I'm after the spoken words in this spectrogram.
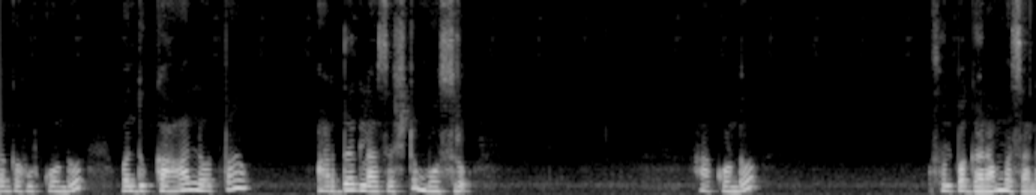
ತನಕ ಹುರ್ಕೊಂಡು ಒಂದು ಕಾಲು ಅಥವಾ ಅರ್ಧ ಗ್ಲಾಸಷ್ಟು ಮೊಸರು ಹಾಕ್ಕೊಂಡು ಸ್ವಲ್ಪ ಗರಂ ಮಸಾಲ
